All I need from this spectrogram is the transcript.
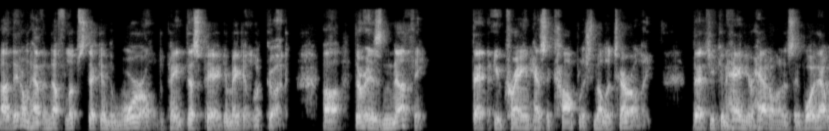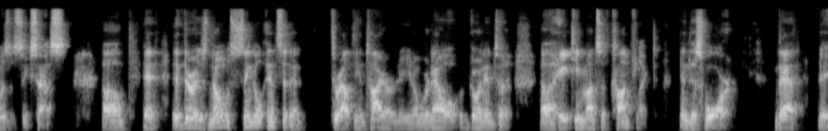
Uh, they don't have enough lipstick in the world to paint this pig and make it look good. Uh, there is nothing that Ukraine has accomplished militarily that you can hang your hat on and say, boy, that was a success. Um, and, there is no single incident throughout the entire, you know, we're now going into uh, 18 months of conflict in this war that uh,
